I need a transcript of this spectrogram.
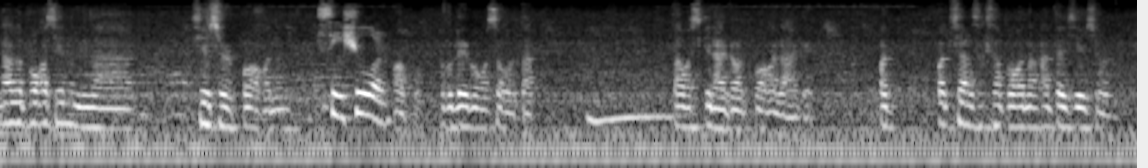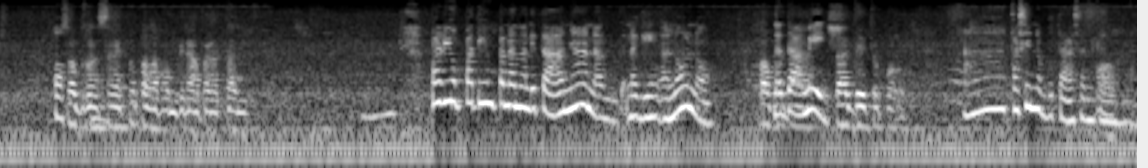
Lalo po kasi nung na seizure po ako nun. Seizure. Opo, problema ko sa utak. Tapos ginagamit po ako lagi. Pag, pag sinasaksa po ako ng anti-seizure, Oh. sobrang sakit po para pong binabalatan. Pero yung pati yung pananalita niya nag, naging ano no? Opo, Na-damage? Dahil dito po. Ah, kasi nabutasan ka Oh. naman.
